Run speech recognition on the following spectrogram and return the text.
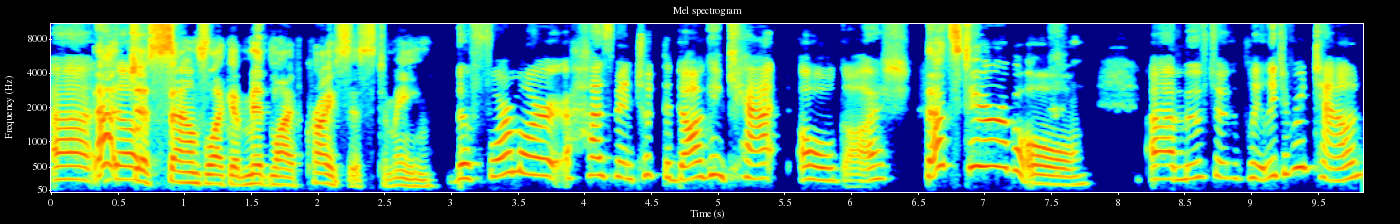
Uh, That the, just sounds like a midlife crisis to me. the former husband took the dog and cat. Oh gosh, That's terrible. uh, moved to a completely different town.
